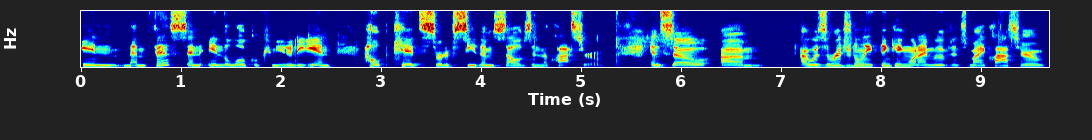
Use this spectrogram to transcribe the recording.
in Memphis and in the local community and help kids sort of see themselves in the classroom. And so um, I was originally thinking when I moved into my classroom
